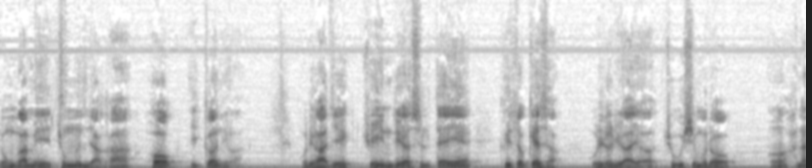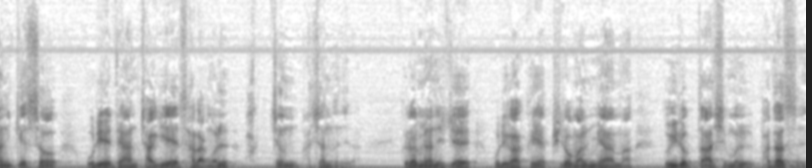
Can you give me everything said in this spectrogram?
용감히 죽는 자가 혹 있거니와 우리가 아직 죄인 되었을 때에 그리스도께서 우리를 위하여 죽으심으로 어, 하나님께서 우리에 대한 자기의 사랑을 확증하셨느니라. 그러면 이제 우리가 그의 피로 말미암아 의롭다 하심을 받았으니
